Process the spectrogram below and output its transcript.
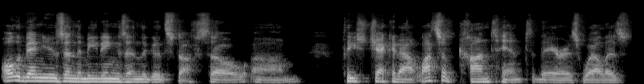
all the venues and the meetings and the good stuff. So um, please check it out. Lots of content there as well as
